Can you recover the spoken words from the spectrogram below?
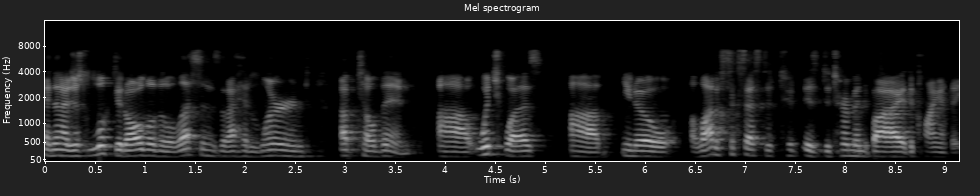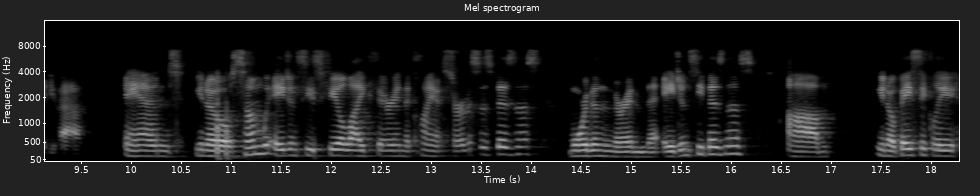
And then I just looked at all of the lessons that I had learned up till then, uh, which was uh, you know, a lot of success de- is determined by the client that you have. And, you know, some agencies feel like they're in the client services business more than they're in the agency business. Um, you know, basically,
